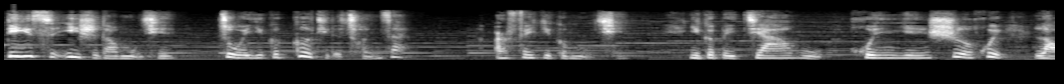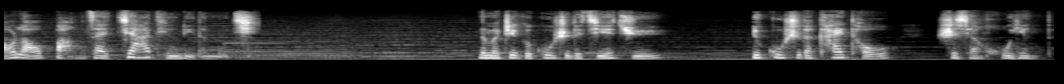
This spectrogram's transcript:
第一次意识到母亲作为一个个体的存在，而非一个母亲，一个被家务、婚姻、社会牢牢绑在家庭里的母亲。那么，这个故事的结局？与故事的开头是相呼应的。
